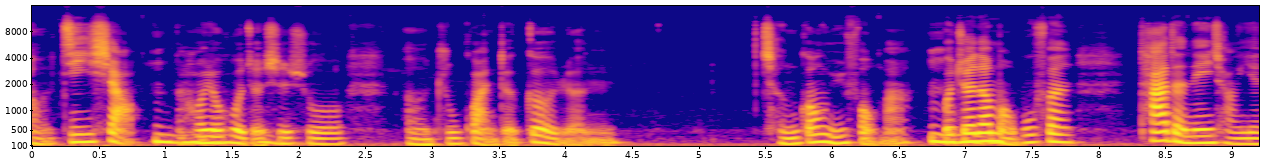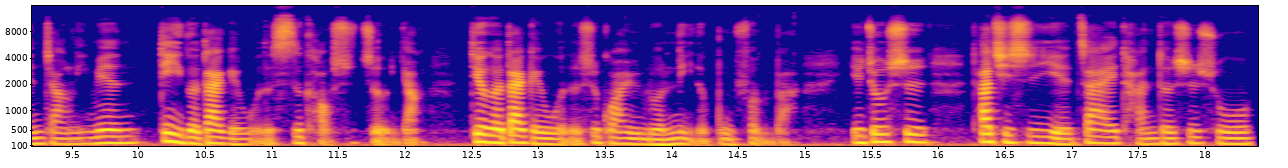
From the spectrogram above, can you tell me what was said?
呃绩效，然后又或者是说呃主管的个人成功与否吗？嗯嗯，我觉得某部分他的那一场演讲里面，第一个带给我的思考是这样，第二个带给我的是关于伦理的部分吧。也就是他其实也在谈的是说，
